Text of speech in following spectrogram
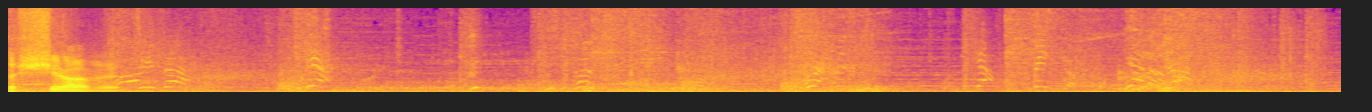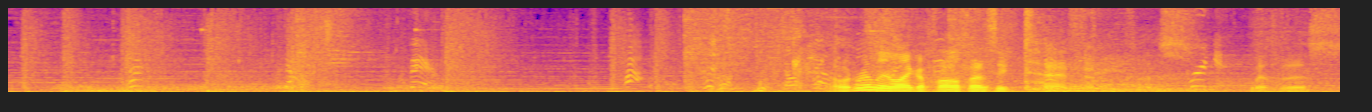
the shit out of it. I would really like a Final Fantasy X with this.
